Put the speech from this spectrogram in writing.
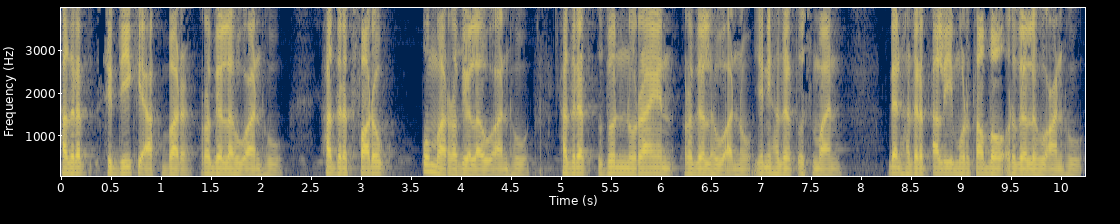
Hadrat Siddiq Akbar radhiyallahu anhu, Hadrat Faruk Umar radhiyallahu anhu, Hadrat Zun Nurain radhiyallahu anhu, yakni Hadrat Utsman, dan Hadrat Ali Murtadha radhiyallahu anhu,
